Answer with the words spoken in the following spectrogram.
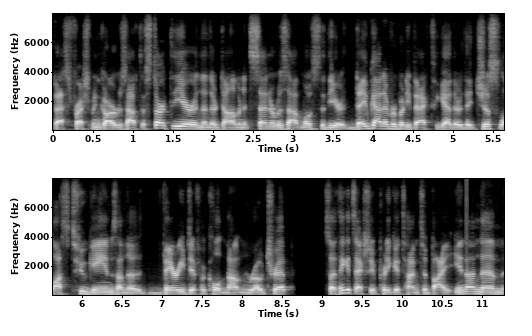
best freshman guard was out to start the year, and then their dominant center was out most of the year. They've got everybody back together. They just lost two games on the very difficult mountain road trip. So I think it's actually a pretty good time to buy in on them.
